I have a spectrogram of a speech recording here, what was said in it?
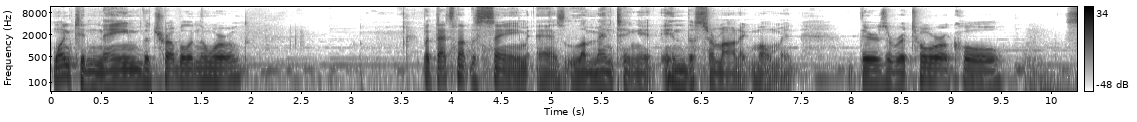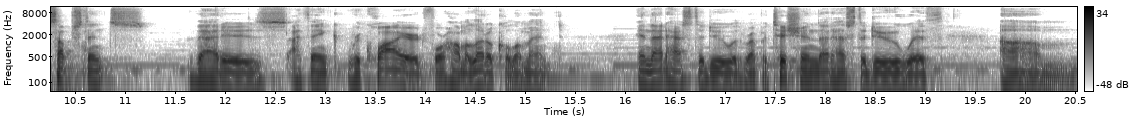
one can name the trouble in the world, but that's not the same as lamenting it in the sermonic moment. There's a rhetorical substance that is, I think, required for homiletical lament. And that has to do with repetition, that has to do with um,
